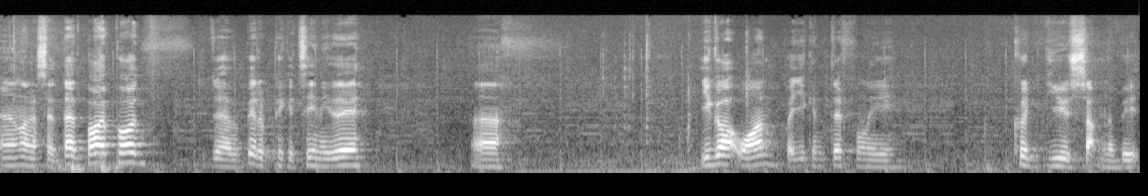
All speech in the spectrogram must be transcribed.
and like I said, that bipod, you do have a bit of Picatinny there. Uh, you got one, but you can definitely could use something a bit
